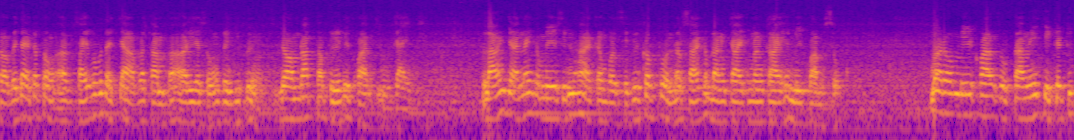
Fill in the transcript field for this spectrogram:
ต่อไปได้ก็ต้องอาศัยพระพุทธเจ้าพระธรรมพระอริยสงฆ์เป็นที่พึ่ง ยอมรับต้องถือด้วยความจริงใจ หลังจากนั้นก็มีสินห้ากำบดสิบเป็นครบถ้วนรักษากำลังใจกำลังกายให้มีความสุข มื่อเรามีความสุขตามนี้จิตก็คิด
